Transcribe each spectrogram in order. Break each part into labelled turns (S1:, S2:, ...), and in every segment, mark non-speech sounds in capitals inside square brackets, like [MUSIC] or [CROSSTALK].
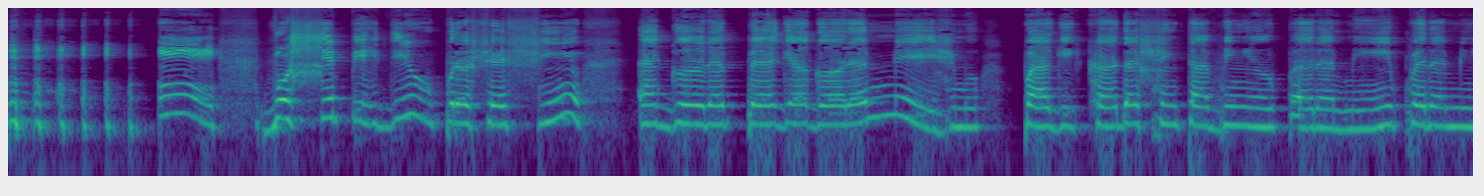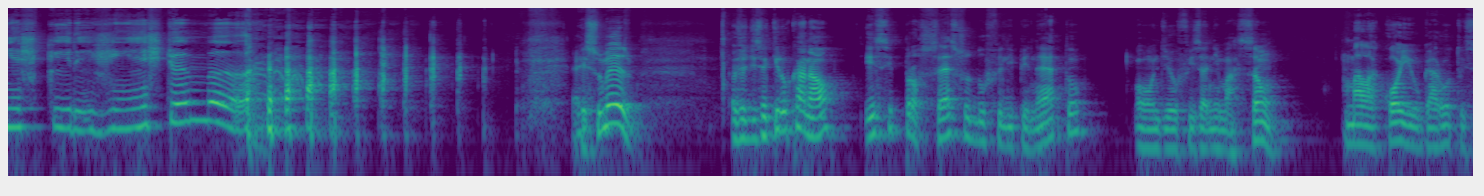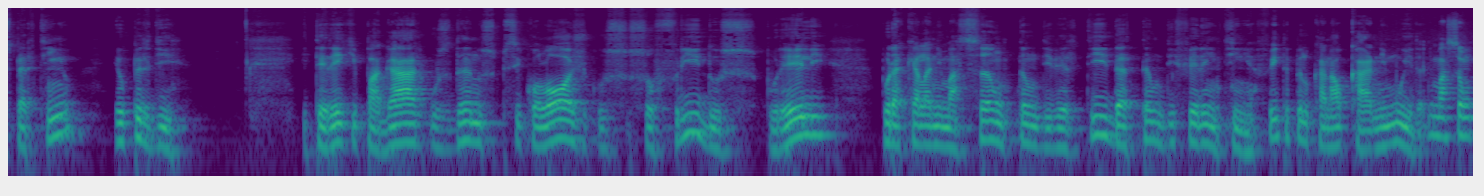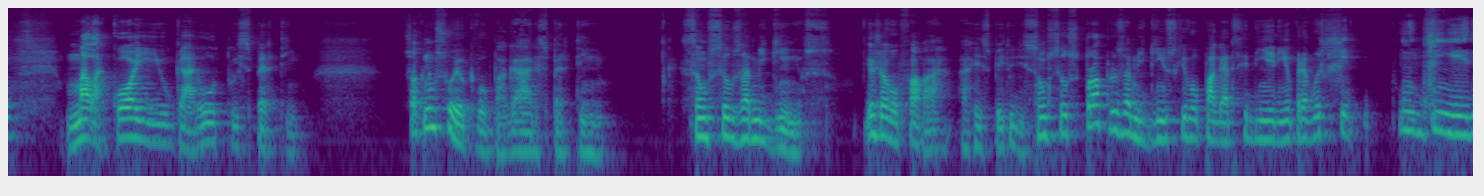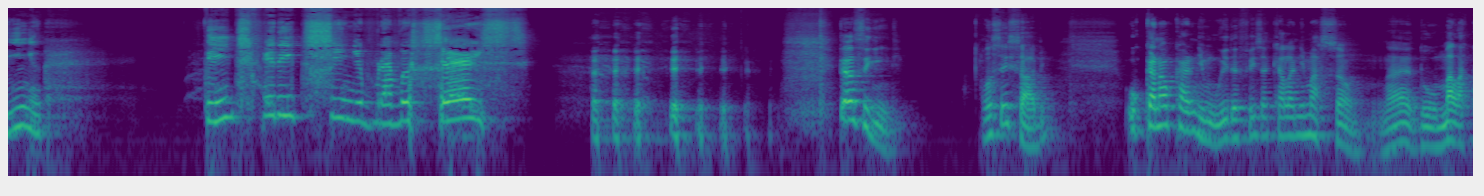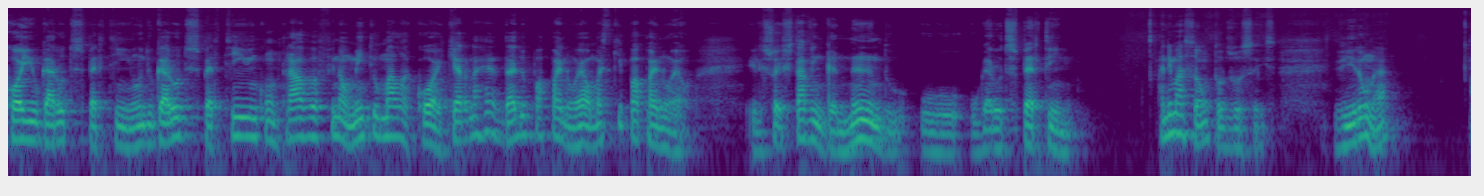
S1: [LAUGHS] Você perdeu o processinho? Agora pague agora mesmo. Pague cada centavinho para mim e para minhas corujinhas de amor. [LAUGHS]
S2: É isso mesmo. Eu já disse aqui no canal, esse processo do Felipe Neto, onde eu fiz animação, Malacói o Garoto Espertinho, eu perdi. E terei que pagar os danos psicológicos sofridos por ele, por aquela animação tão divertida, tão diferentinha, feita pelo canal Carne Moída. Animação Malacói e o Garoto Espertinho. Só que não sou eu que vou pagar, Espertinho são seus amiguinhos. Eu já vou falar a respeito disso. São seus próprios amiguinhos que vão pagar esse dinheirinho para você.
S1: Um dinheirinho bem diferentinho para vocês. [LAUGHS]
S2: então é o seguinte, vocês sabem, o canal Carne Moída fez aquela animação né, do Malacói e o Garoto Espertinho, onde o Garoto Espertinho encontrava finalmente o Malacói, que era na realidade o Papai Noel. Mas que Papai Noel? Ele só estava enganando o, o garoto espertinho. Animação, todos vocês viram, né?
